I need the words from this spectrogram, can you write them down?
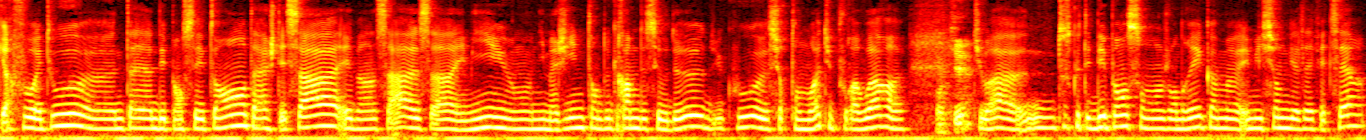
Carrefour et tout, euh, t'as dépensé tant, t'as acheté ça, et ben ça, ça a émis, on imagine, tant de grammes de CO2. Du coup, sur ton mois, tu pourras voir, tu vois, tout ce que tes dépenses ont engendré comme émissions de gaz à effet de serre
